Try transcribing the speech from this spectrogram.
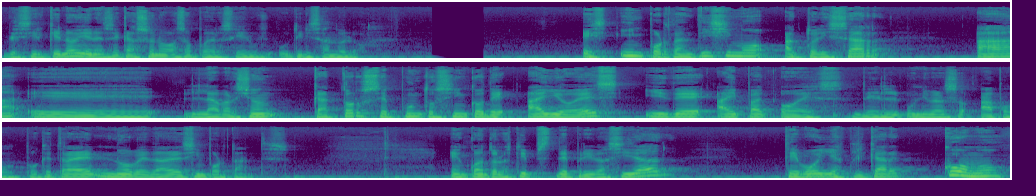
decir que no y en ese caso no vas a poder seguir utilizándolo es importantísimo actualizar a eh, la versión 14.5 de iOS y de iPadOS del universo Apple, porque trae novedades importantes. En cuanto a los tips de privacidad, te voy a explicar cómo,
